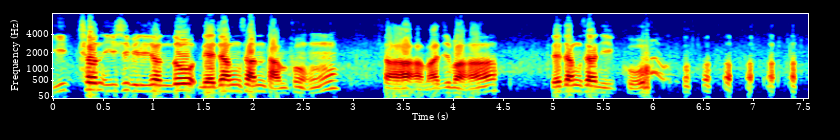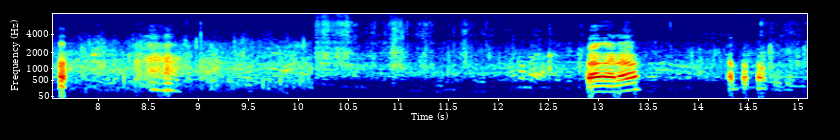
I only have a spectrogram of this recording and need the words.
2021년도 내장산 단풍. 자, 마지막. 내장산 입구. 빵 하나, 단팥빵 두 개.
